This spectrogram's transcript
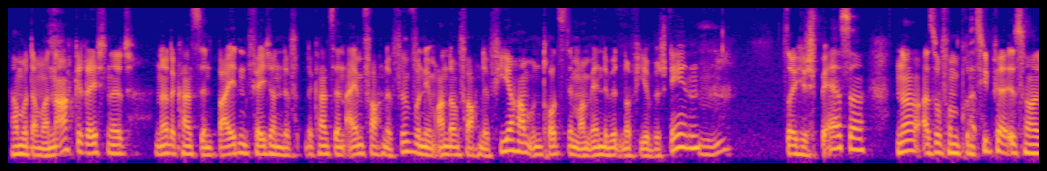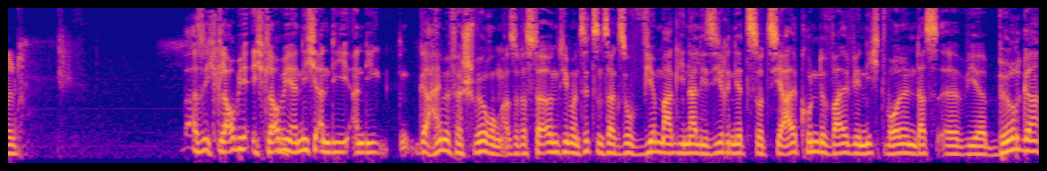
Da haben wir da mal nachgerechnet. Ne, da kannst du in beiden Fächern, eine, da kannst du in einem Fach eine 5 und im anderen Fach eine 4 haben und trotzdem am Ende mit einer 4 bestehen. Solche Späße. Ne, also vom Prinzip her ist halt, Also ich glaube, ich glaube ja nicht an die an die geheime Verschwörung, also dass da irgendjemand sitzt und sagt, so wir marginalisieren jetzt Sozialkunde, weil wir nicht wollen, dass äh, wir Bürger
